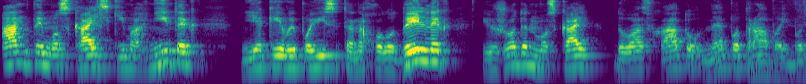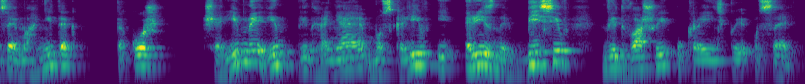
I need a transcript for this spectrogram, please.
антимоскальський магнітик, який ви повісите на холодильник, і жоден москаль до вас в хату не потрапить, бо цей магнітик також чарівний, він відганяє москалів і різних бісів від вашої української оселі.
